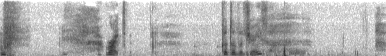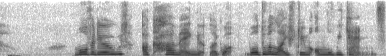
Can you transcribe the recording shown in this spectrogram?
right. Cut to the chase more videos are coming. Like what? We'll do a live stream on the weekends.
